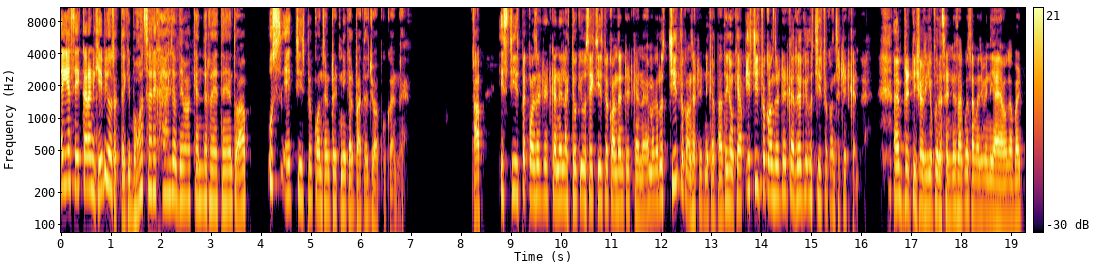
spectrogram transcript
आई एक कारण ये भी हो सकता है कि बहुत सारे ख्याल जब दिमाग के अंदर रहते हैं तो आप उस एक चीज़ पे कॉन्सेंट्रेट नहीं कर पाते जो आपको करना है। आप इस चीज़ पे कॉन्सेंट्रेट करने लगते हो कि उस एक चीज़ पे कॉन्सेंट्रेट करना है, मगर उस चीज़ पे कॉन्सेंट्रेट नहीं कर पाते क्योंकि आप इस चीज़ पे कॉन्सेंट्रेट कर रहे हो कि उस चीज़ पे कॉन्सेंट्रेट करना है। आई एम प्रिटी श्योर ये पूरा सेंटेंस आपको समझ में नहीं आया होगा बट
